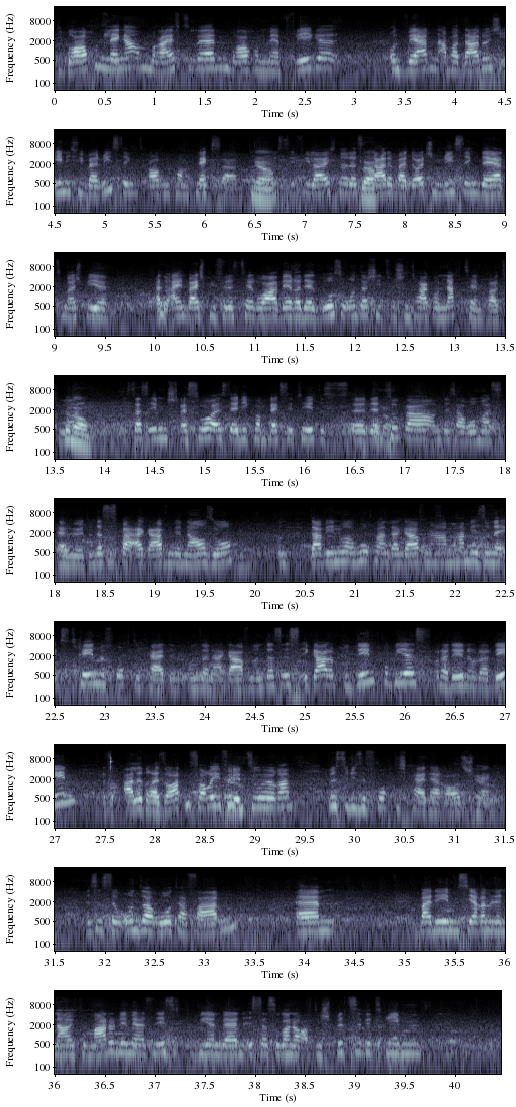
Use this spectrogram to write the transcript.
Die brauchen länger, um reif zu werden, brauchen mehr Pflege und werden aber dadurch, ähnlich wie bei Riesling-Trauben, komplexer. Ja. Wisst ihr vielleicht nur, dass Klar. gerade bei deutschem Riesling, der ja zum Beispiel, also ein Beispiel für das Terroir wäre der große Unterschied zwischen Tag- und Nachttemperatur. Genau. Dass das eben ein Stressor ist, der die Komplexität des, äh, der genau. Zucker und des Aromas erhöht. Und das ist bei Agaven genauso. Und da wir nur Hochland-Agaven haben, haben wir so eine extreme Fruchtigkeit in unseren Agaven. Und das ist egal, ob du den probierst oder den oder den, also alle drei Sorten, sorry für den Zuhörer, wirst du diese Fruchtigkeit herausschmecken. Das ist so unser roter Faden. Ähm, bei dem Sierra Millenari Fumado, den wir als nächstes probieren werden, ist das sogar noch auf die Spitze getrieben.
